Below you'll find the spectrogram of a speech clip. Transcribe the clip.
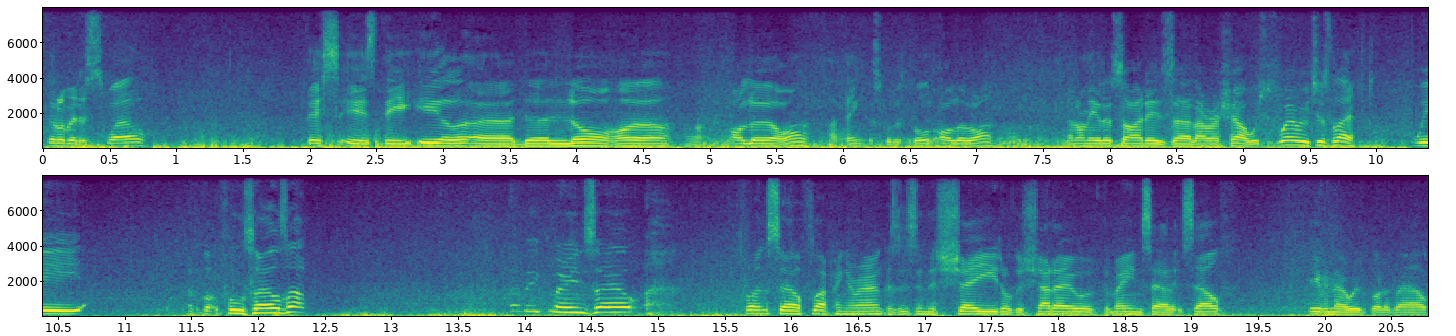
a little bit of swell. This is the Ile uh, de l'Oleron, I think that's what it's called, Oleron. And on the other side is uh, La Rochelle, which is where we've just left. We have got full sails up, a big mainsail, front sail flapping around because it's in the shade or the shadow of the mainsail itself, even though we've got about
